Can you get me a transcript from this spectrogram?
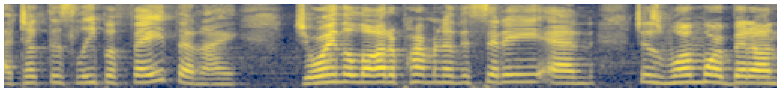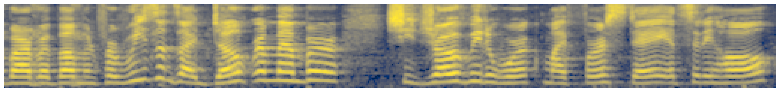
I took this leap of faith and I joined the law department of the city. And just one more bit on Barbara Bowman. For reasons I don't remember, she drove me to work my first day at City Hall.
